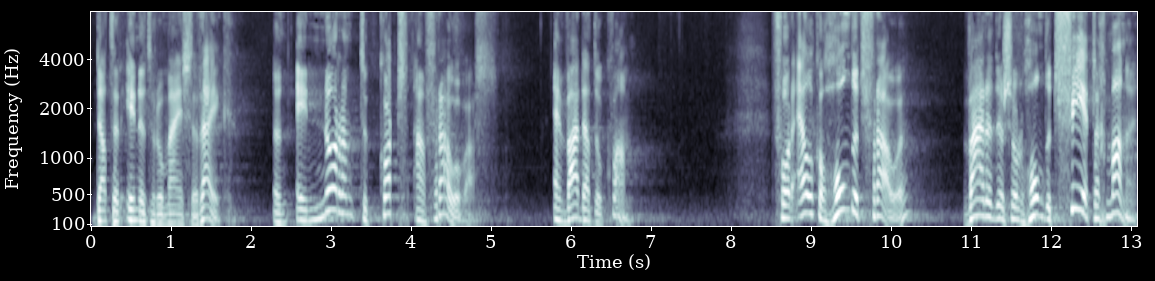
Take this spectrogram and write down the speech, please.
dat er in het Romeinse Rijk een enorm tekort aan vrouwen was? En waar dat door kwam? Voor elke 100 vrouwen waren er zo'n 140 mannen.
